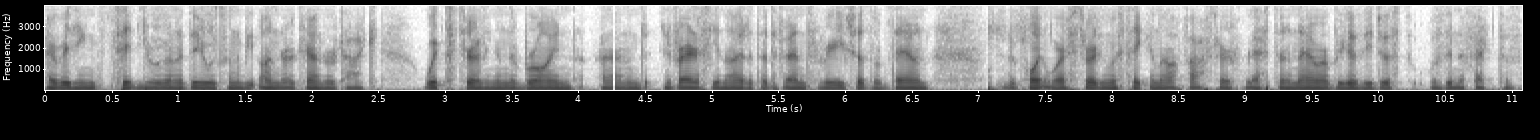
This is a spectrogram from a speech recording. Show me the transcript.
everything City were going to do was going to be under counter attack with Sterling and De Bruyne. And in fairness, United, the defence really shut them down to the point where Sterling was taken off after less than an hour because he just was ineffective.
